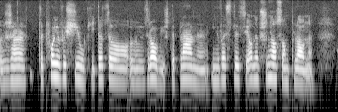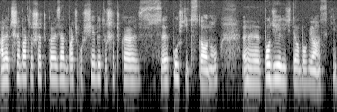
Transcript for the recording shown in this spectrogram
że te Twoje wysiłki, to co y, zrobisz, te plany, inwestycje, one przyniosą plony, ale trzeba troszeczkę zadbać o siebie, troszeczkę spuścić z tonu, y, podzielić te obowiązki.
